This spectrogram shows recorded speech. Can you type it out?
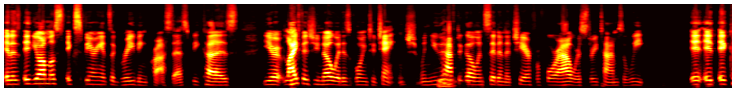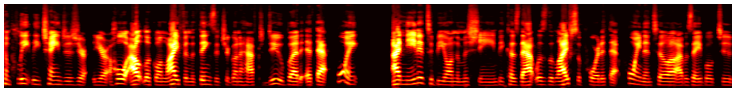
it is it, you almost experience a grieving process because your life as you know it is going to change when you have to go and sit in a chair for four hours three times a week it, it, it completely changes your your whole outlook on life and the things that you're going to have to do but at that point I needed to be on the machine because that was the life support at that point until I was able to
